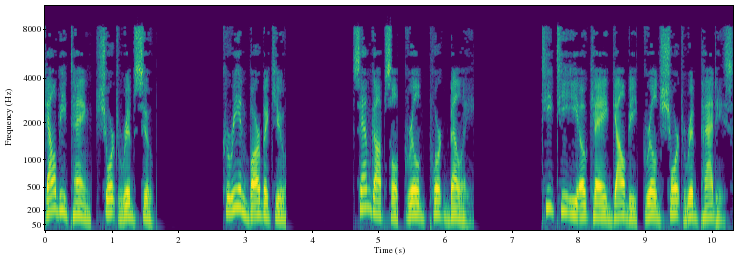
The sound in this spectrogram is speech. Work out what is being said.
Galbi tang – short rib soup Korean barbecue Samgyeopsal – grilled pork belly Tteok galbi – grilled short rib patties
